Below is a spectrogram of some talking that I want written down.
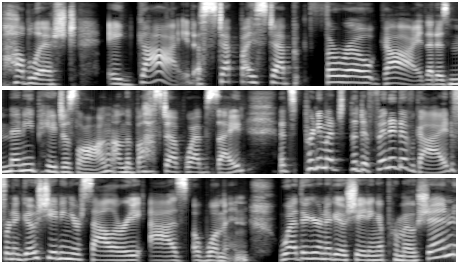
published a guide, a step by step, thorough guide that is many pages long on the Bossed Up website. It's pretty much the definitive guide for negotiating your salary as a woman, whether you're negotiating a promotion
